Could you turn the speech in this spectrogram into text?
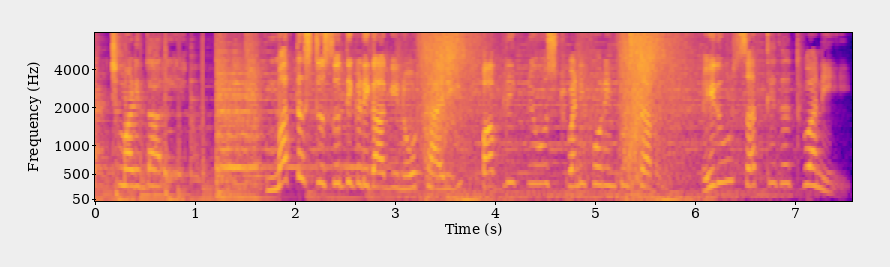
ಆಕ್ಟ್ ಮಾಡಿದ್ದಾರೆ. ಮತ್ತಷ್ಟು ಸುದ್ದಿಗಳಿಗಾಗಿ ನೋಡ್ತಾ ಇರಿ public news twenty four into seven ಇದು ಸತ್ಯದ ಧ್ವನಿ.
